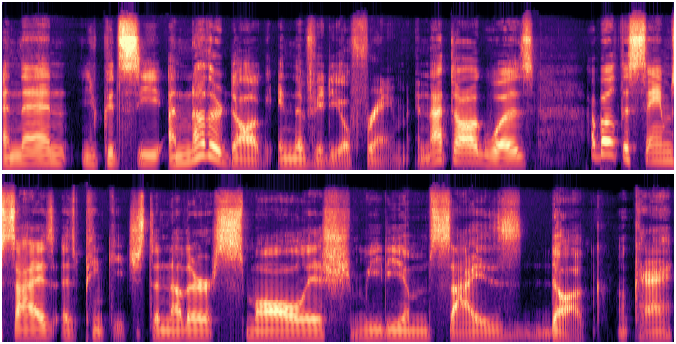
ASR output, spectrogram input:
And then you could see another dog in the video frame. And that dog was about the same size as Pinky, just another smallish, medium sized dog. Okay.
